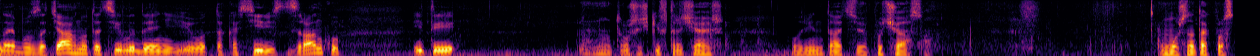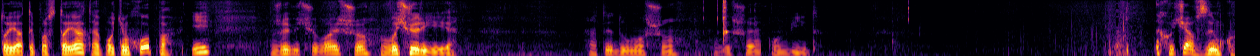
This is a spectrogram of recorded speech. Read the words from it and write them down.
небо затягнуте цілий день, і от така сірість зранку, і ти ну, трошечки втрачаєш орієнтацію по часу. Можна так простояти, простояти, а потім хопа, і вже відчуваєш, що вечоріє. А ти думав, що лише обід. Хоча взимку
